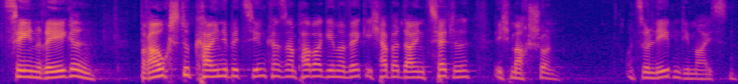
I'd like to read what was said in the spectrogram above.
zehn Regeln. Brauchst du keine Beziehung, kannst du sagen, Papa, geh mal weg, ich habe ja deinen Zettel, ich mache schon. Und so leben die meisten.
